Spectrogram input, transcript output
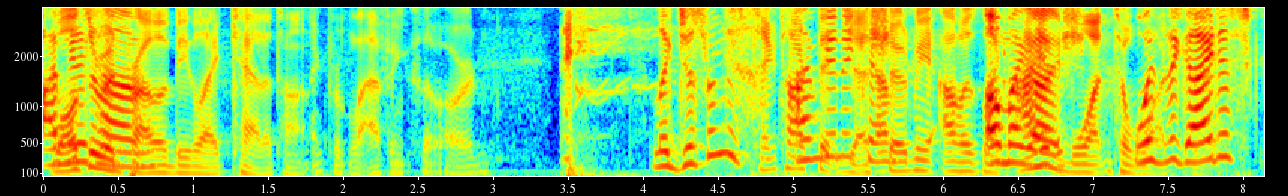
I'm Walter would probably be like catatonic from laughing so hard. like just from this TikTok I'm that Jess come- showed me, I was oh like, oh my gosh! I want to. was watch the guy this. desc-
